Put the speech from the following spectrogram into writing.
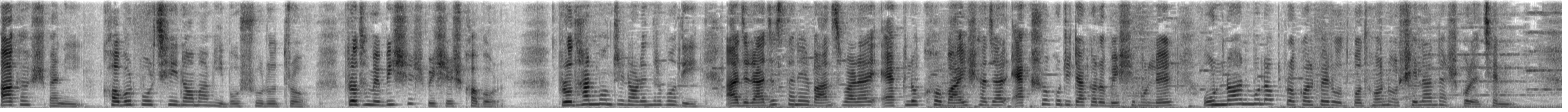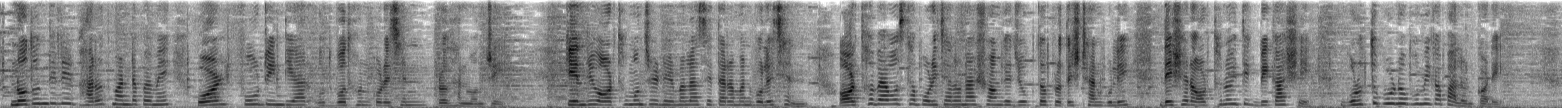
আকাশবাণী, খবর পড়ছি নমামি বসু রুদ্র। প্রথমে বিশেষ বিশেষ খবর। প্রধানমন্ত্রী নরেন্দ্র মোদী আজ রাজস্থানের বাঁশবাড়ায় এক লক্ষ বাইশ হাজার একশো কোটি টাকারও বেশি মূল্যের উন্নয়নমূলক প্রকল্পের উদ্বোধন ও শিলান্যাস করেছেন। নতুন দিল্লির ভারত মণ্ডপমে ওয়ার্ল্ড ফুড ইন্ডিয়ার উদ্বোধন করেছেন প্রধানমন্ত্রী। কেন্দ্রীয় অর্থমন্ত্রী নির্মলা সীতারামন বলেছেন, অর্থব্যবস্থা পরিচালনার সঙ্গে যুক্ত প্রতিষ্ঠানগুলি দেশের অর্থনৈতিক বিকাশে গুরুত্বপূর্ণ ভূমিকা পালন করে।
